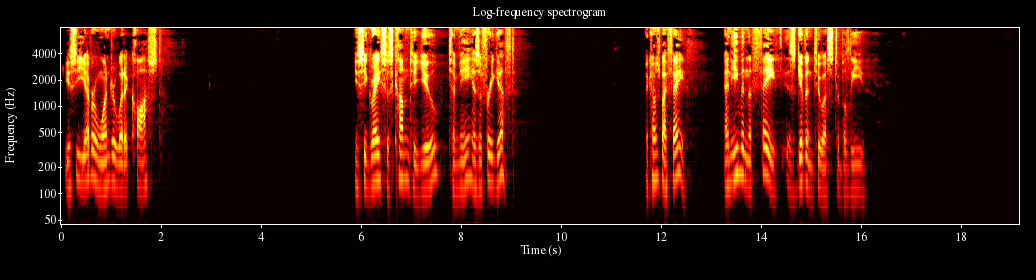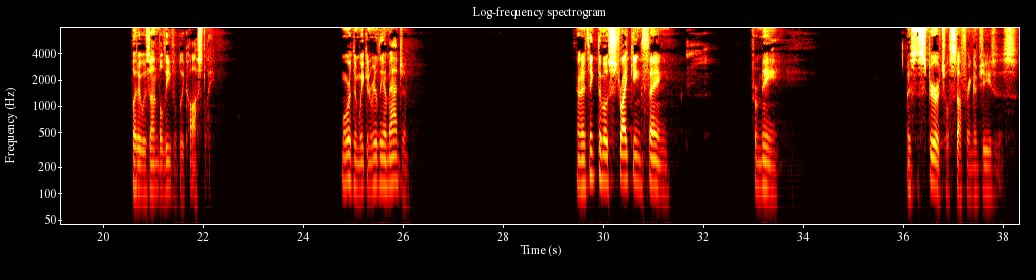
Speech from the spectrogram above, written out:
You see, you ever wonder what it cost? You see, grace has come to you, to me, as a free gift. It comes by faith. And even the faith is given to us to believe. But it was unbelievably costly. More than we can really imagine. And I think the most striking thing for me is the spiritual suffering of Jesus.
